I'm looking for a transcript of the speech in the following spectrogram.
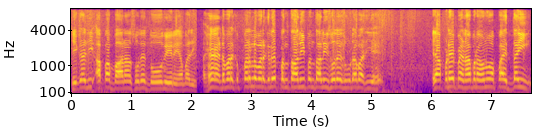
ਠੀਕ ਹੈ ਜੀ ਆਪਾਂ 1200 ਦੇ ਦੋ ਦੇ ਰਹੇ ਹਾਂ ਭਾਜੀ। ਹੈਂਡ ਵਰਕ ਪਰਲ ਵਰਕ ਦੇ 45 4500 ਦੇ ਸੂਟ ਆ ਭਾਜੀ ਇਹ। ਇਹ ਆਪਣੇ ਭੈਣਾ ਭਰਾਵਾਂ ਨੂੰ ਆਪਾਂ ਇਦਾਂ ਹੀ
